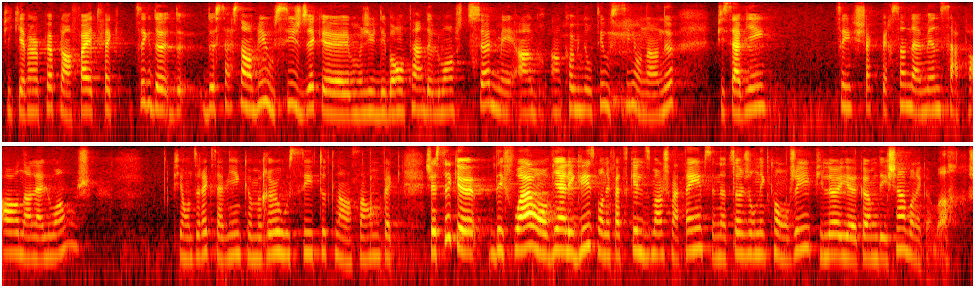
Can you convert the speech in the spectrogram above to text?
puis qu'il y avait un peuple en fête. Fait tu sais, de, de, s'assembler aussi, je disais que j'ai eu des bons temps de louange tout seul, mais en, communauté aussi, on en a. Puis ça vient, chaque personne amène sa part dans la louange. Puis on dirait que ça vient comme rehausser tout l'ensemble. Je sais que des fois, on vient à l'église, on est fatigué le dimanche matin, puis c'est notre seule journée de congé, puis là, il y a comme des chants, on est comme, oh, je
